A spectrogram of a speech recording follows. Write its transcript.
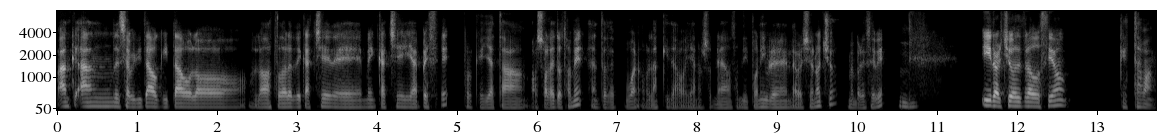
han, han deshabilitado, quitado los, los adaptadores de caché de main caché y APC porque ya están obsoletos también. Entonces, bueno, los han quitado, ya no, son, ya no están disponibles en la versión 8, me parece bien. Y los archivos de traducción que estaban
